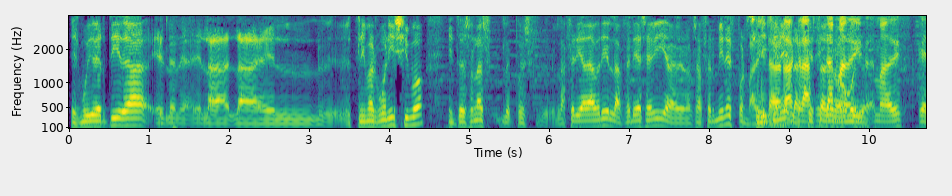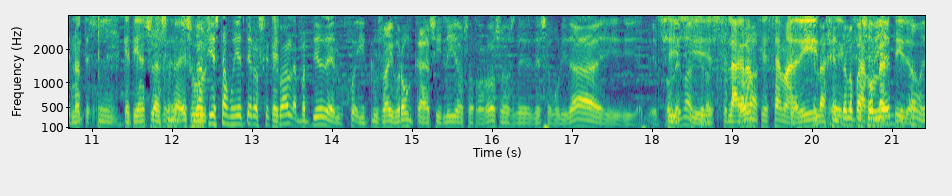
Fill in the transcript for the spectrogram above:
es muy divertida, el, la- la- el- el clima es buenísimo, y entonces son las, pues, la feria de abril, la feria de Sevilla, los Sanfermines, pues Madrid Sí, la tiene las la fiestas de Madrid. Madrid que, no te- que tiene O sea, sus, es, una, es una fiesta muy heterosexual a partir del incluso hay broncas y líos horrorosos de, de seguridad y, y Sí, problemas sí, pero- es la pero gran fiesta de Madrid, que la gente eh, lo pase bien, convertido, está muy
